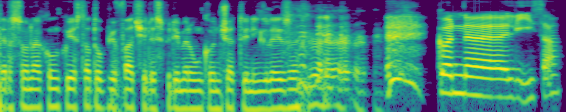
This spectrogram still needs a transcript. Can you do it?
Persona con cui è stato più facile esprimere un concetto in inglese? Con eh, Lisa.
